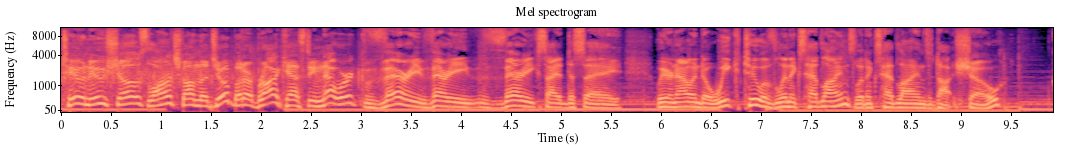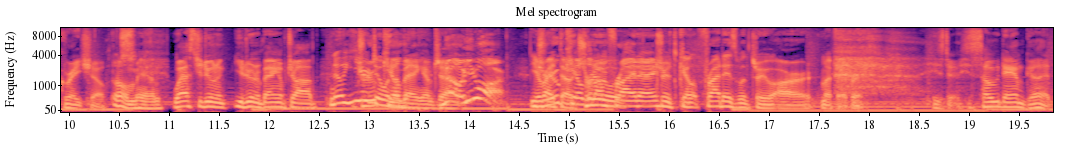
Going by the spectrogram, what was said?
Two new shows launched on the Jupiter Broadcasting Network. Very, very, very excited to say we are now into week two of Linux Headlines, linuxheadlines.show. Great show. Oh man, Wes, you're doing a, you're doing a bang up job. No, you're Drew doing killed, a bang up job. No, you are. You're Drew right though. killed Drew, it on Friday. Drew killed, Fridays with Drew are my favorite. he's he's so damn good.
